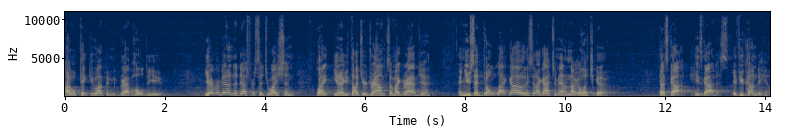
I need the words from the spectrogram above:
I will pick you up and grab hold of you. You ever been in a desperate situation? Like, you know, you thought you were drowned, somebody grabbed you, and you said, Don't let go. They said, I got you, man. I'm not going to let you go. That's God. He's got us. If you come to Him.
